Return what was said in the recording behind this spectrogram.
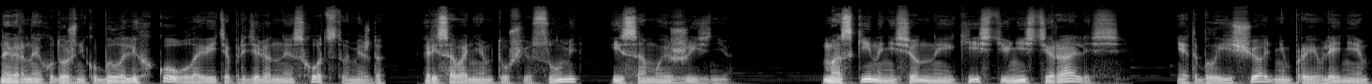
Наверное, художнику было легко уловить определенное сходство между рисованием тушью суми и самой жизнью. Мазки, нанесенные кистью, не стирались, и это было еще одним проявлением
